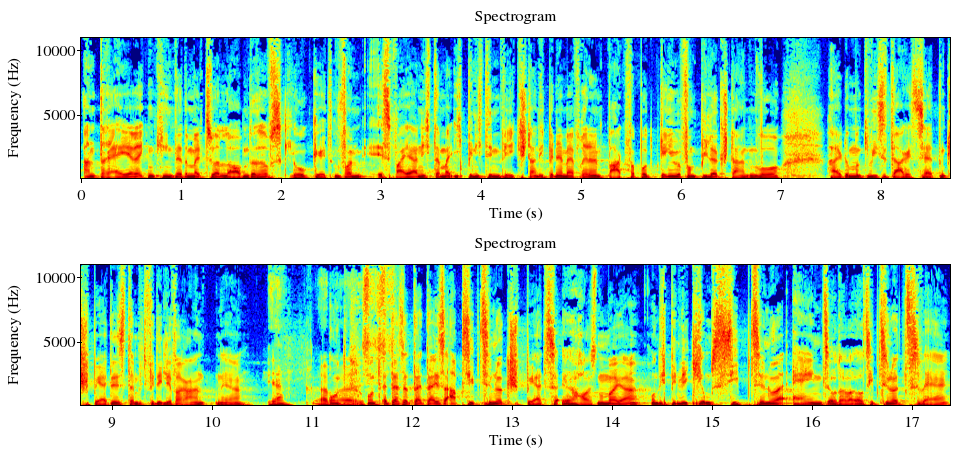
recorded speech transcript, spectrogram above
an dreijährigen Kind nicht einmal zu erlauben, dass er aufs Klo geht. Und vor allem, es war ja nicht einmal, ich bin nicht im Weg gestanden, ich bin einfach in einem Parkverbot gegenüber vom Biller gestanden, wo halt um gewisse Tageszeiten gesperrt ist, damit für die Lieferanten, ja. Ja, Und, und da, da ist ab 17 Uhr gesperrt, Hausnummer, ja. Und ich bin wirklich um 17 Uhr 1 oder 17 Uhr 2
